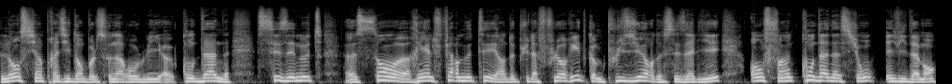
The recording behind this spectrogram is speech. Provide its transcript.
L'ancien président Bolsonaro lui condamne ces émeutes sans réelle fermeté hein, depuis la Floride comme plusieurs de ses alliés. Enfin, condamnation évidemment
